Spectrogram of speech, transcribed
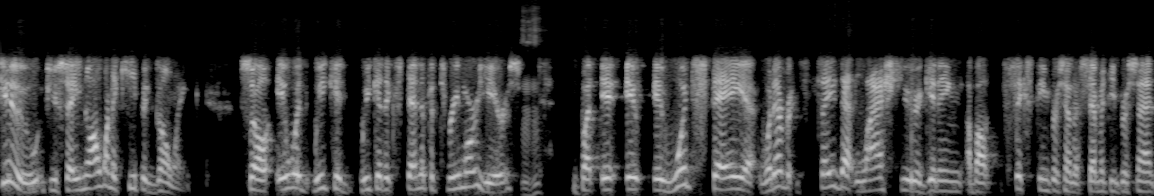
two, if you say, no, I want to keep it going. So it would, we could, we could extend it for three more years, mm-hmm. but it, it, it would stay at whatever, say that last year you're getting about 16% or 17%.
